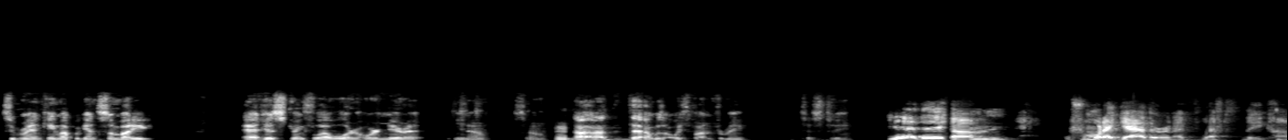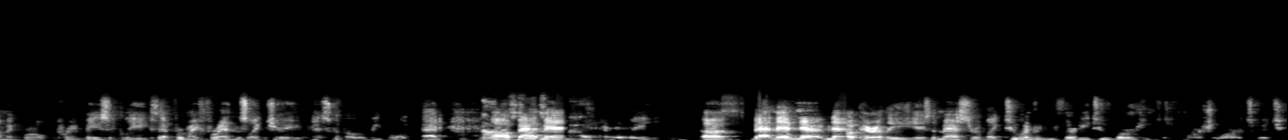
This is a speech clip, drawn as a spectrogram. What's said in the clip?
Superman came up against somebody at his strength level or, or near it, you know. So Mhm. uh, uh, that was always fun for me to see. Yeah, they, um, from what I gather, and I've left the comic world pretty basically, except for my friends like Jay Piscopo and people like that. Uh, Batman now apparently, uh, Batman now, now apparently is the master of like 232 versions of martial arts, which,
